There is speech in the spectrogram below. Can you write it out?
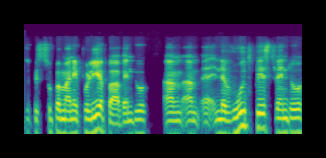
Du bist super manipulierbar, wenn du ähm, ähm, in der Wut bist, wenn du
